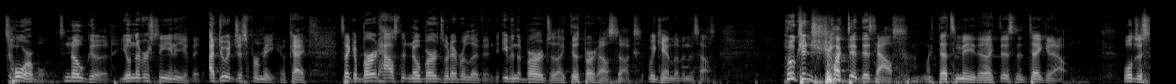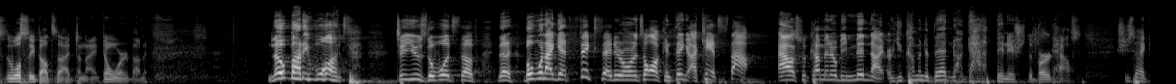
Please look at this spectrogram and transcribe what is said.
It's horrible. It's no good. You'll never see any of it. I do it just for me, okay? It's like a birdhouse that no birds would ever live in. Even the birds are like, this birdhouse sucks. We can't live in this house. Who constructed this house? I'm like, that's me. They're like, this, is take it out. We'll just, we'll sleep outside tonight. Don't worry about it. Nobody wants to use the wood stuff. That, but when I get fixated on it's all I can think, I can't stop. Alex would come in, it'll be midnight. Are you coming to bed? No, I gotta finish the birdhouse. She's like,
